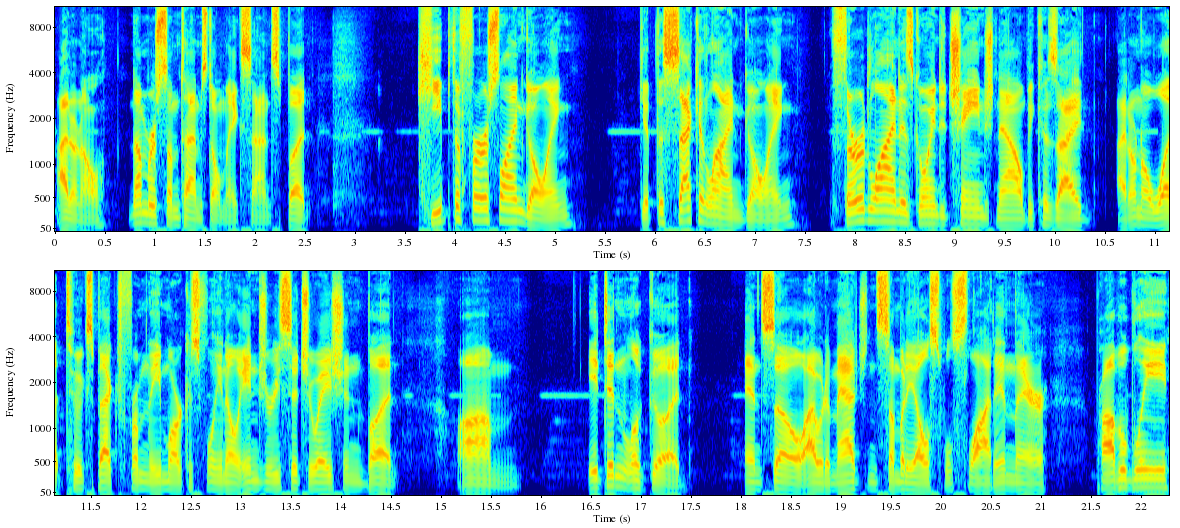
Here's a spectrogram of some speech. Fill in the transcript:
I don't know. Numbers sometimes don't make sense, but keep the first line going, get the second line going. Third line is going to change now because I I don't know what to expect from the Marcus Foligno injury situation, but um, it didn't look good and so I would imagine somebody else will slot in there. probably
